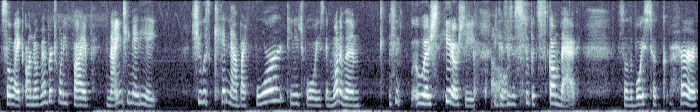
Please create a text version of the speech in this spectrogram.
So, like, on November 25, 1988, she was kidnapped by four teenage boys, and one of them was Hiroshi because Oh. he's a stupid scumbag. So, the boys took her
